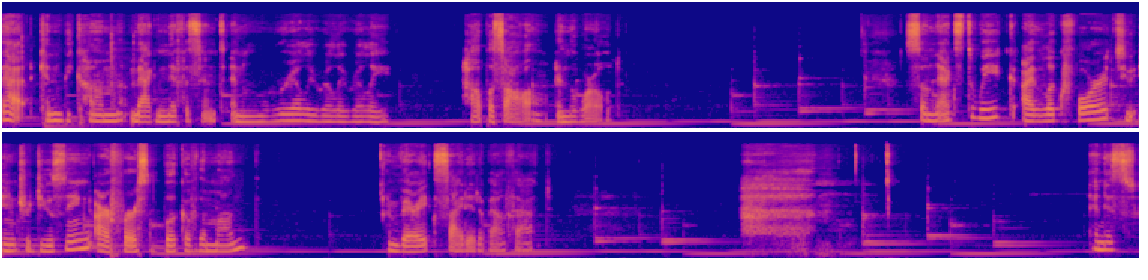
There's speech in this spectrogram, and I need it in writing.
that can become magnificent and really, really, really help us all in the world. So, next week, I look forward to introducing our first book of the month. I'm very excited about that. And as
